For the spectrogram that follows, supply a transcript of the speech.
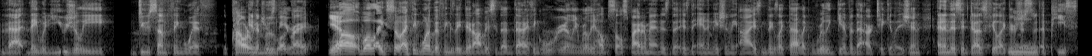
that they would usually do something with The Power in a movie, look. right? Yeah, Well, well, like so. I think one of the things they did, obviously, that that I think really, really helped sell Spider-Man is the is the animation in the eyes and things like that. Like really give it that articulation. And in this, it does feel like there's just a piece,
